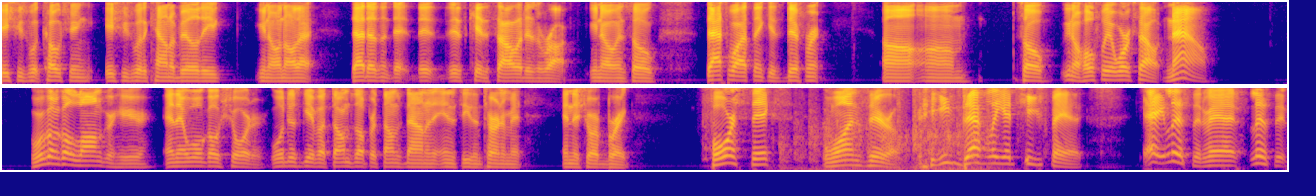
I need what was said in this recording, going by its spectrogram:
issues with coaching, issues with accountability, you know, and all that. That doesn't. This kid's solid as a rock, you know, and so that's why I think it's different. Uh, um, so you know, hopefully it works out. Now we're gonna go longer here, and then we'll go shorter. We'll just give a thumbs up or thumbs down in the end season tournament in the short break. Four six one zero. He's definitely a Chiefs fan. Hey, listen, man, listen.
